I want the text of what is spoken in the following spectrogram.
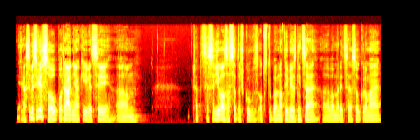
já si myslím, že jsou pořád nějaké věci. Um, třeba se díval zase trošku s odstupem na ty věznice eh, v Americe soukromé.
